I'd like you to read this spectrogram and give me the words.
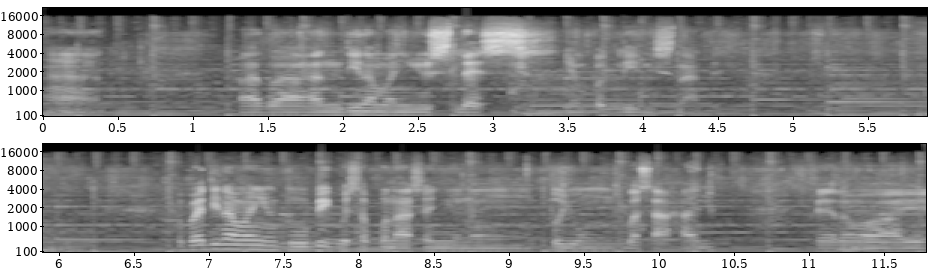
At para hindi naman useless yung paglinis natin. So, pwede naman yung tubig basta punasan nyo ng tuyong basahan. Pero ay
